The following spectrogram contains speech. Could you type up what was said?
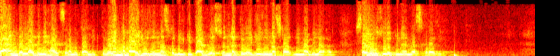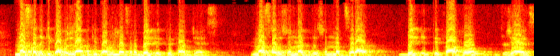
دا عند الله د نهایت سره متعلق دی وانما يجوز النسخ بالكتاب والسنه ويجوز النسخ بما بالاخر سلو سورتونه نسخ راځي نسخ د کتاب الله په کتاب الله سره بل اتفاق جائز نسخ سنت د سنت سره بالاتفاق جائز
